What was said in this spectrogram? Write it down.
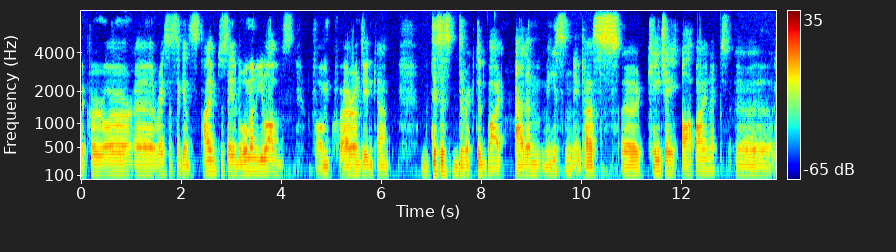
A courier races against time to save the woman he loves from quarantine camp. This is directed by Adam Mason. It has uh, KJ Apa in it, uh,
